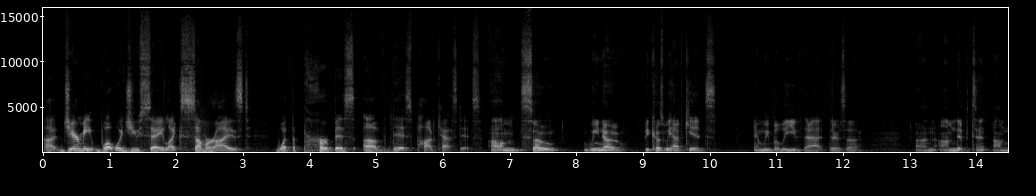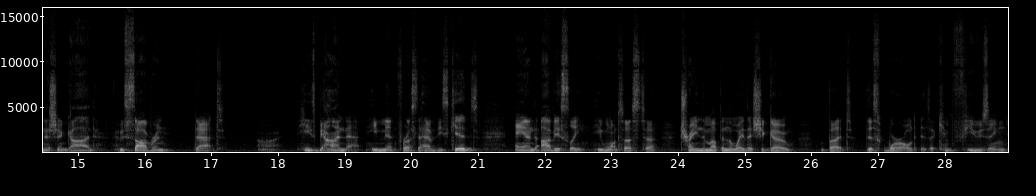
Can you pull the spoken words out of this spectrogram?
uh, Jeremy, what would you say, like summarized, what the purpose of this podcast is? Um, so, we know because we have kids and we believe that there's a an omnipotent, omniscient God who's sovereign, that uh, He's behind that. He meant for us to have these kids, and obviously, He wants us to train them up in the way they should go. But this world is a confusing,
